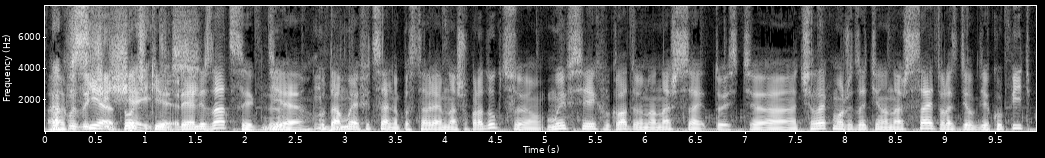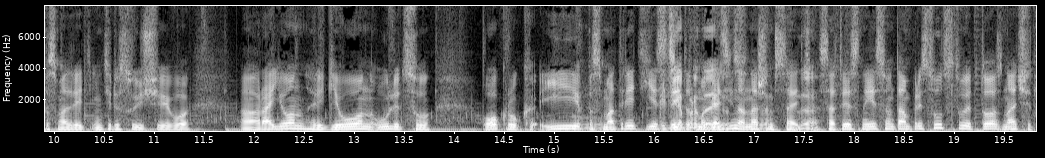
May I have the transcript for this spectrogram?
как а, все точки реализации, где, да. куда угу. мы официально поставляем нашу продукцию, мы все их выкладываем на наш сайт. То есть э, человек может зайти на наш сайт в раздел «Где купить», посмотреть интересующий его э, район, регион, улицу, округ и посмотреть, есть ли этот магазин на нашем да, сайте. Да. Соответственно, если он там присутствует, то значит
